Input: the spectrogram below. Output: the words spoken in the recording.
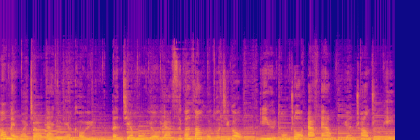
欧美外教带你练口语。本节目由雅思官方合作机构英语同桌 FM 原创出品。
